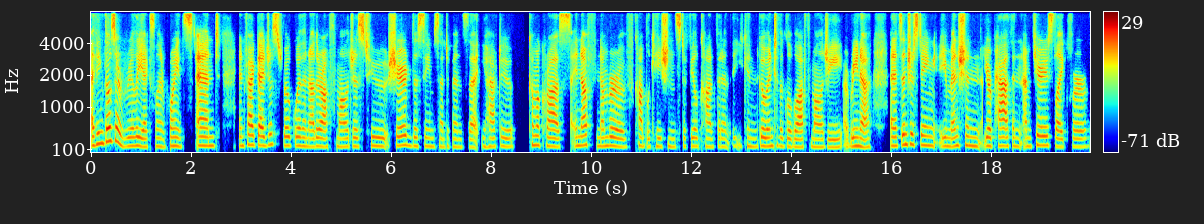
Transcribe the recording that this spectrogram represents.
I think those are really excellent points. And in fact, I just spoke with another ophthalmologist who shared the same sentiments that you have to come across enough number of complications to feel confident that you can go into the global ophthalmology arena. And it's interesting you mentioned your path and I'm curious like for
